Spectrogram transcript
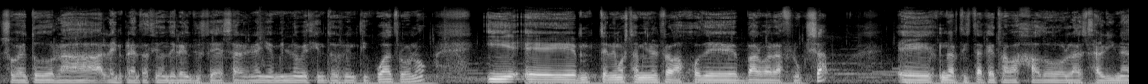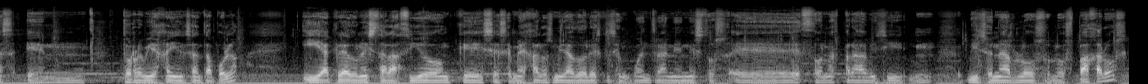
sobre todo la, implantación de la industria de sal en el año 1924. ¿no? Y em, tenemos también el trabajo de Bárbara Fluxa, eh, una artista que ha trabajado las salinas en Torrevieja y en Santa Pola y ha creado una instalación que se asemeja a los miradores que se encuentran en estas eh, zonas para visionar los, los, pájaros.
